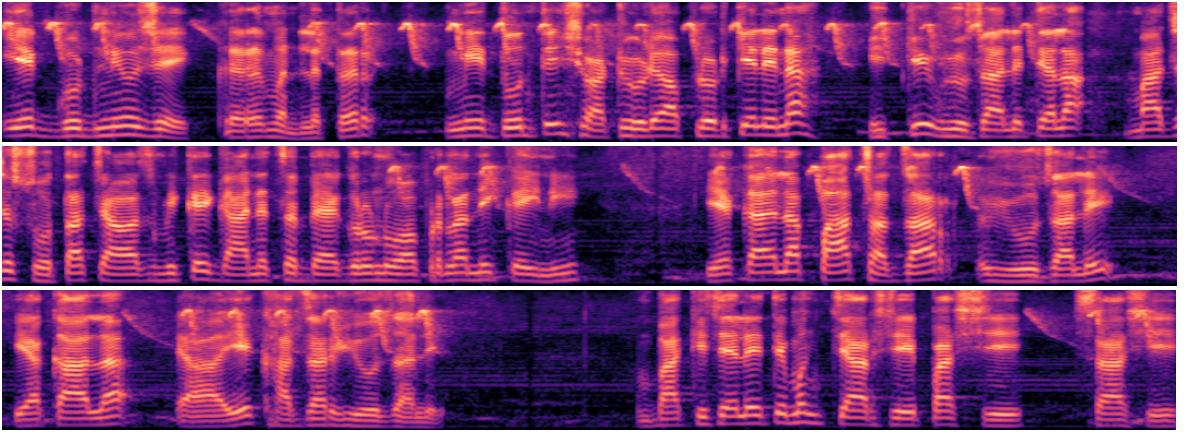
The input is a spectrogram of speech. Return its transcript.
एक गुड न्यूज आहे. खरं म्हटलं तर मी दोन तीन शॉर्ट व्हिडिओ अपलोड केले ना इतके व्ह्यूज आले त्याला. माझ्या स्वतःचा आवाज मी काही गाण्याचा बॅकग्राऊंड वापरला नाही काही नाही. एकाला पाच हजार व्ह्यूज आले एकाला एक हजार व्ह्यूज आले. बाकीच्याला ते मग चारशे पाचशे सहाशे.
